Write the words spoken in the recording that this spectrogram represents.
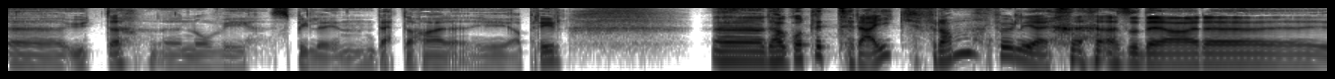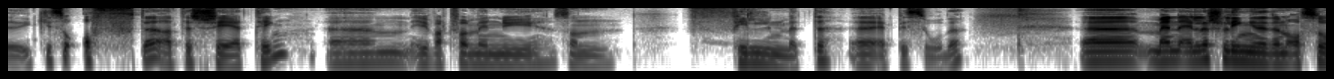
uh, ute eh, når vi spiller inn dette her i april. Uh, det har gått litt treigt fram, føler jeg. altså, det er uh, ikke så ofte at det skjer ting. Um, I hvert fall med en ny sånn filmete eh, episode. Eh, men ellers ligner den også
